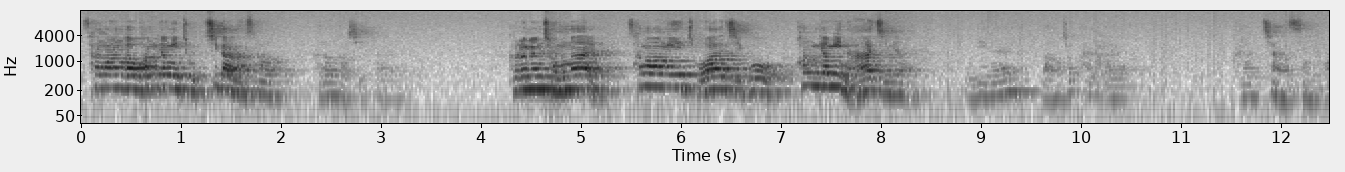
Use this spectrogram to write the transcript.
상황과 환경이 좋지가 않아서 그런 것일까요? 그러면 정말 상황이 좋아지고 환경이 나아지면 우리는 만족할까요? 그렇지 않습니다.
